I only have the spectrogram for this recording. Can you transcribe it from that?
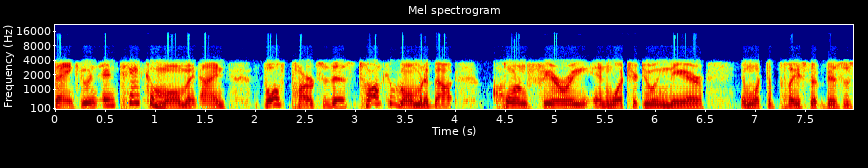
thank you. And, and, take a moment on both parts of this. Talk a moment about Korn Ferry and what you're doing there and what the placement business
